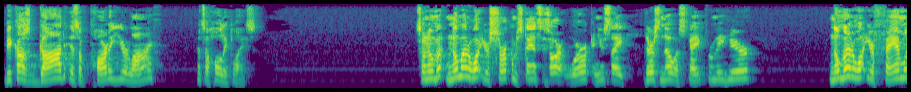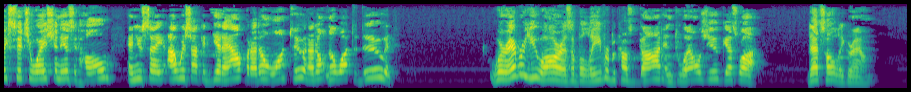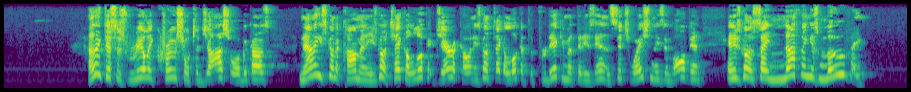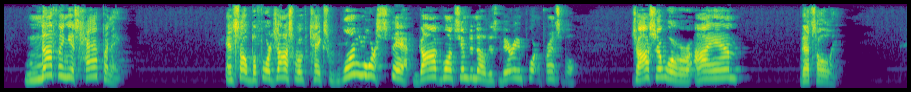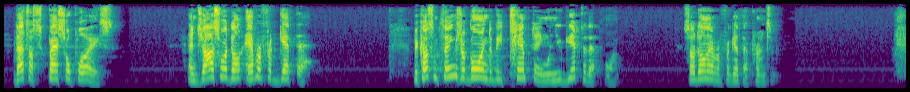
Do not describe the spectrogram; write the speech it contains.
because God is a part of your life, that's a holy place. So no, no matter what your circumstances are at work and you say, there's no escape for me here, no matter what your family situation is at home, and you say, I wish I could get out, but I don't want to, and I don't know what to do, and wherever you are as a believer, because God indwells you, guess what? That's holy ground. I think this is really crucial to Joshua because now he's going to come and he's going to take a look at Jericho and he's going to take a look at the predicament that he's in and the situation he's involved in, and he's going to say, Nothing is moving, nothing is happening. And so, before Joshua takes one more step, God wants him to know this very important principle Joshua, where I am, that's holy. That's a special place. And Joshua, don't ever forget that. Because some things are going to be tempting when you get to that point. So don't ever forget that principle.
